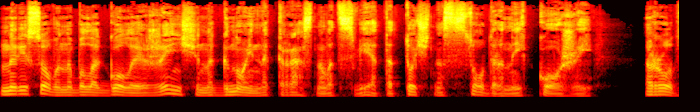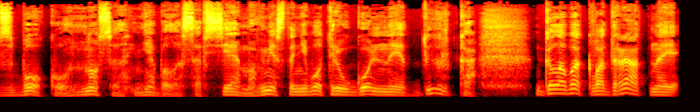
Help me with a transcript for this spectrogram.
Нарисована была голая женщина гнойно-красного цвета, точно с содранной кожей. Рот сбоку, носа не было совсем. Вместо него треугольная дырка, голова квадратная,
